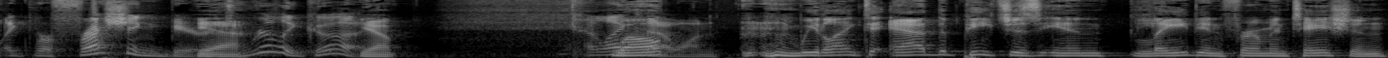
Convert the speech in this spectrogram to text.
like refreshing beer. Yeah. It's really good. Yep. I like Well, that one. we like to add the peaches in late in fermentation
